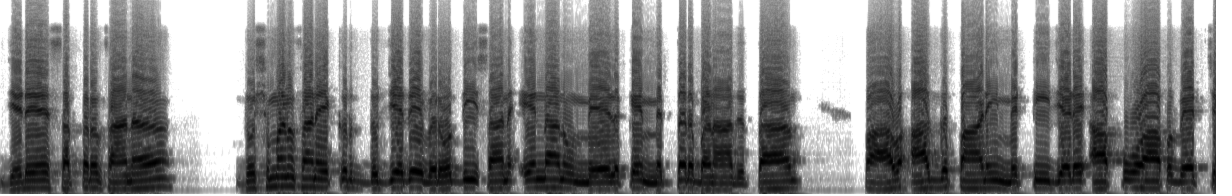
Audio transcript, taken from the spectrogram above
ਜਿਹੜੇ ਸਤਰ ਸਨ। ਦੁਸ਼ਮਣ ਸਨ, ਇੱਕ ਦੂਜੇ ਦੇ ਵਿਰੋਧੀ ਸਨ। ਇਹਨਾਂ ਨੂੰ ਮੇਲ ਕੇ ਮਿੱਤਰ ਬਣਾ ਦਿੱਤਾ। ਭਾਵ ਅੱਗ, ਪਾਣੀ, ਮਿੱਟੀ ਜਿਹੜੇ ਆਪੋ ਆਪ ਵਿੱਚ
